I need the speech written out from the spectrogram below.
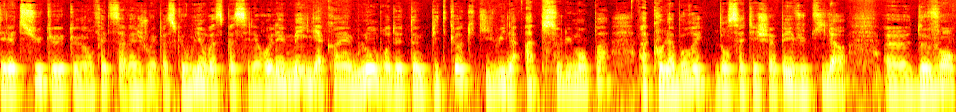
là-dessus que, en fait, ça va jouer, parce que oui, on va se passer les relais, mais il y a quand même l'ombre de Tom Pitcock qui, lui, n'a absolument pas à collaborer dans cette échappée, vu qu'il a euh, devant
